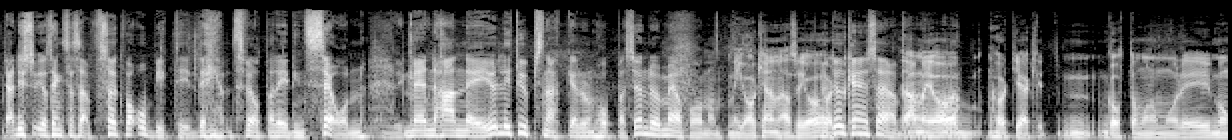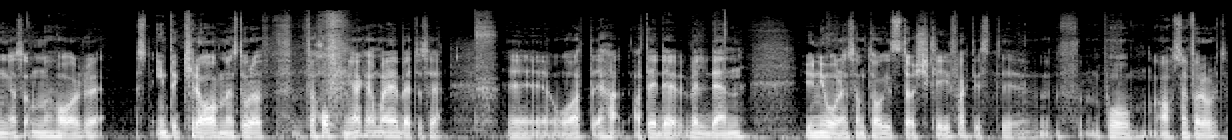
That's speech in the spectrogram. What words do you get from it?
Ja, det är, jag tänkte såhär, försök vara objektiv. Det är jävligt svårt när det är din son. Men han är ju lite uppsnackad och de hoppas ju ändå mer på honom. Men jag kan, alltså jag har hört du kan ju säga bara. Ja, men jag har hört jäkligt mm, gott om honom och det är ju många som har, eh, inte krav, men stora förhoppningar kanske man är bättre att säga. Eh, och att, att det är det, väl den junioren som tagit störst kliv faktiskt eh, på, ja, sen förra året.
